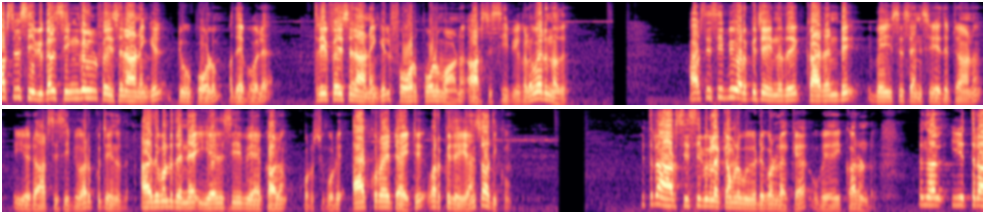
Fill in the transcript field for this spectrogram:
ആർ സി സി ബികൾ സിംഗിൾ ഫേസിനാണെങ്കിൽ ടു പോളും അതേപോലെ ത്രീ ഫേസിനാണെങ്കിൽ ഫോർ പോളുമാണ് ആർ സി സി ബികൾ വരുന്നത്. R C C B work ചെയ്യുന്നത് കറണ്ട് ബേസ് സെൻസ് ചെയ്തിട്ടാണ് ഈ ഒരു R C C B work ചെയ്യുന്നത്. അതുകൊണ്ട് തന്നെ ഇ എൽ സി ബിയേക്കാളും കുറച്ചും കൂടി ആക്യുറേറ്റ് ആയിട്ട് വർക്ക് ചെയ്യാൻ സാധിക്കും. ഇത്തരം ആർ സി സി ബികളൊക്കെ നമ്മൾ വീടുകളിലൊക്കെ ഉപയോഗിക്കാറുണ്ട്. എന്നാൽ ഈ ഇത്തരം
